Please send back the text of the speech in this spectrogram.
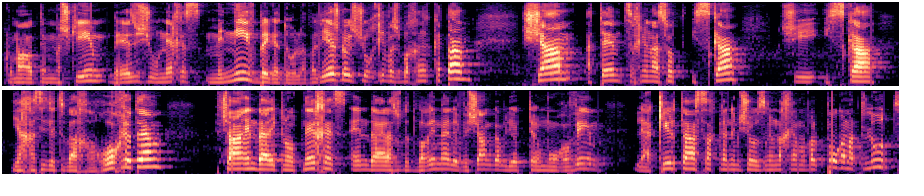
כלומר, אתם משקיעים באיזשהו נכס מניב בגדול, אבל יש לו איזשהו רכיב השבחה קטן, שם אתם צריכים לעשות עסקה שהיא עסקה יחסית לטווח ארוך יותר. אפשר, אין בעיה לקנות נכס, אין בעיה לעשות את הדברים האלה, ושם גם להיות יותר מעורבים, להכיר את השחקנים שעוזרים לכם, אבל פה גם התלות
